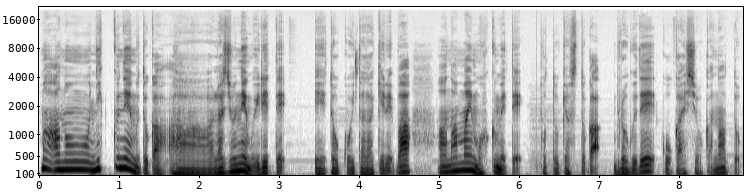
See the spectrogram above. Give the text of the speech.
まあ、あの、ニックネームとかあラジオネーム入れて、えー、投稿いただければあ何枚も含めてポッドキャストかブログで公開しようかなと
